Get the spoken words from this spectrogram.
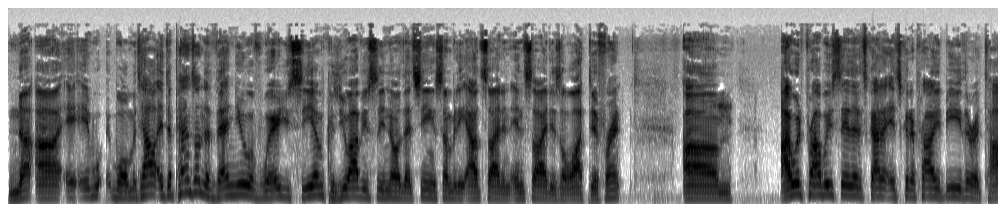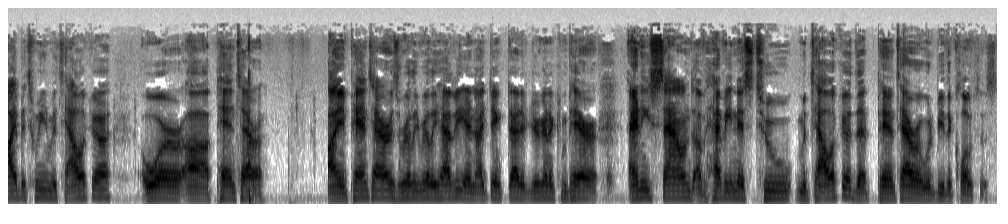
No, uh, it, it well, Metal. It depends on the venue of where you see them, because you obviously know that seeing somebody outside and inside is a lot different. Um, I would probably say that it's got it's gonna probably be either a tie between Metallica or uh, Pantera. I mean, Pantera is really really heavy, and I think that if you're gonna compare any sound of heaviness to Metallica, that Pantera would be the closest.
